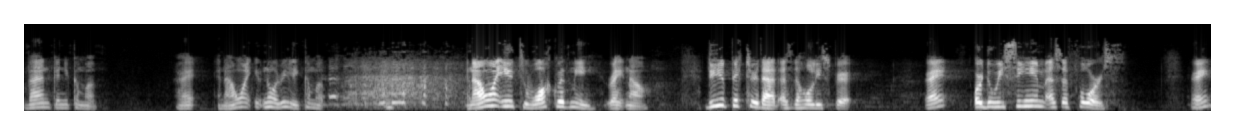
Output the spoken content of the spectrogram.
Van, can you come up? Alright? And I want you, no, really, come up. and I want you to walk with me right now. Do you picture that as the Holy Spirit? Right? Or do we see Him as a force? Right?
